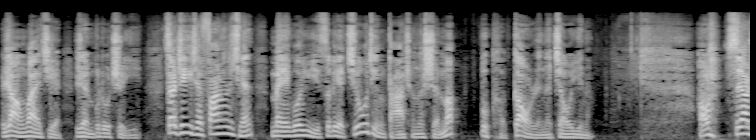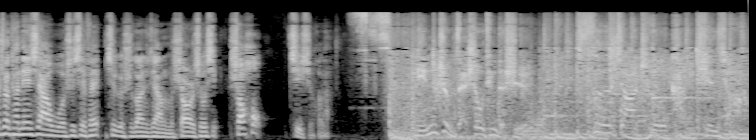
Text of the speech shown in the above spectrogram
让外界忍不住质疑，在这一切发生之前，美国与以色列究竟达成了什么不可告人的交易呢？好了，私家车看天下，我是谢飞。这个时段就这样，我们稍事休息，稍后继续回来。您正在收听的是《私家车看天下》。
